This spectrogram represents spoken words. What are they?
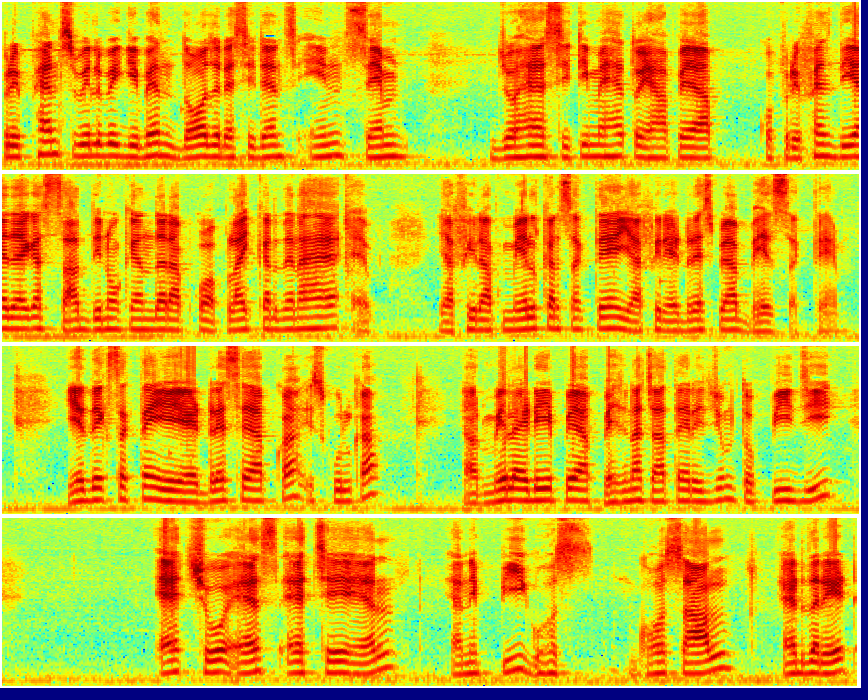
preference will be given those residents in same जो है सिटी में है तो यहाँ पे आपको प्रेफरेंस दिया जाएगा। सात दिनों के अंदर आपको अप्लाई कर देना है, या फिर आप मेल कर सकते हैं, या फिर एड्रेस पे आप भेज सकते हैं। ये देख सकते हैं, ये एड्रेस है आपका स्कूल का। और मेल आईडी पे आप भेजना चाहते हैं रिज्यूम तो P G H O S H A L यानी P Ghosh, Ghoshal at the rate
